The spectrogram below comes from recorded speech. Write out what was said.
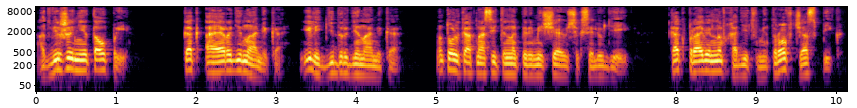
А движение толпы как аэродинамика или гидродинамика, но только относительно перемещающихся людей. Как правильно входить в метро в час пик?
